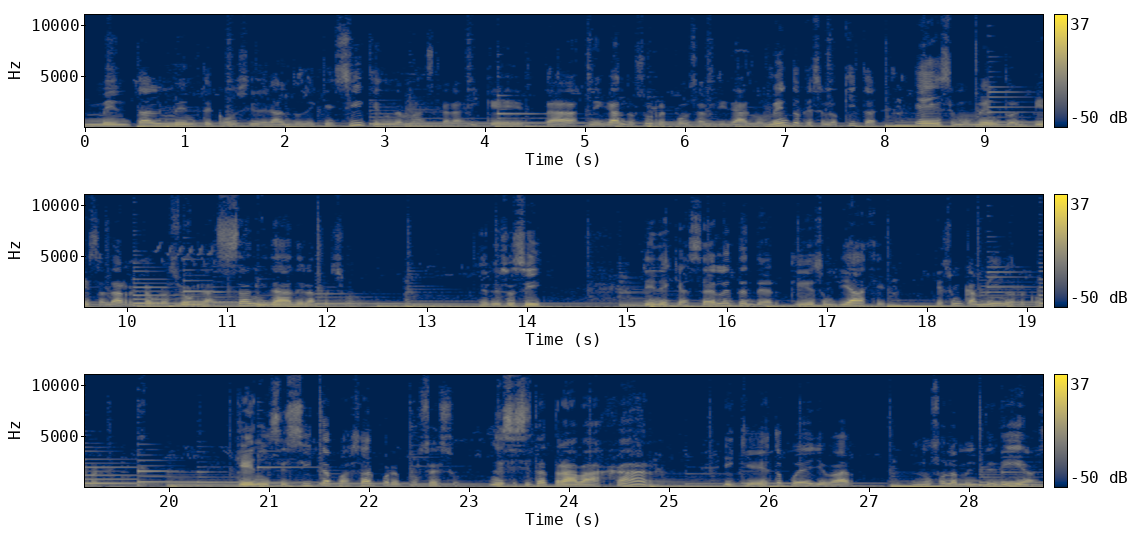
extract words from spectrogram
mentalmente considerando de que sí tiene una máscara y que está negando su responsabilidad, al momento que se lo quita, ese momento empieza la restauración, la sanidad de la persona. Pero eso sí, tienes que hacerle entender que es un viaje, que es un camino a recorrer, que necesita pasar por el proceso, necesita trabajar y que esto puede llevar no solamente días,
